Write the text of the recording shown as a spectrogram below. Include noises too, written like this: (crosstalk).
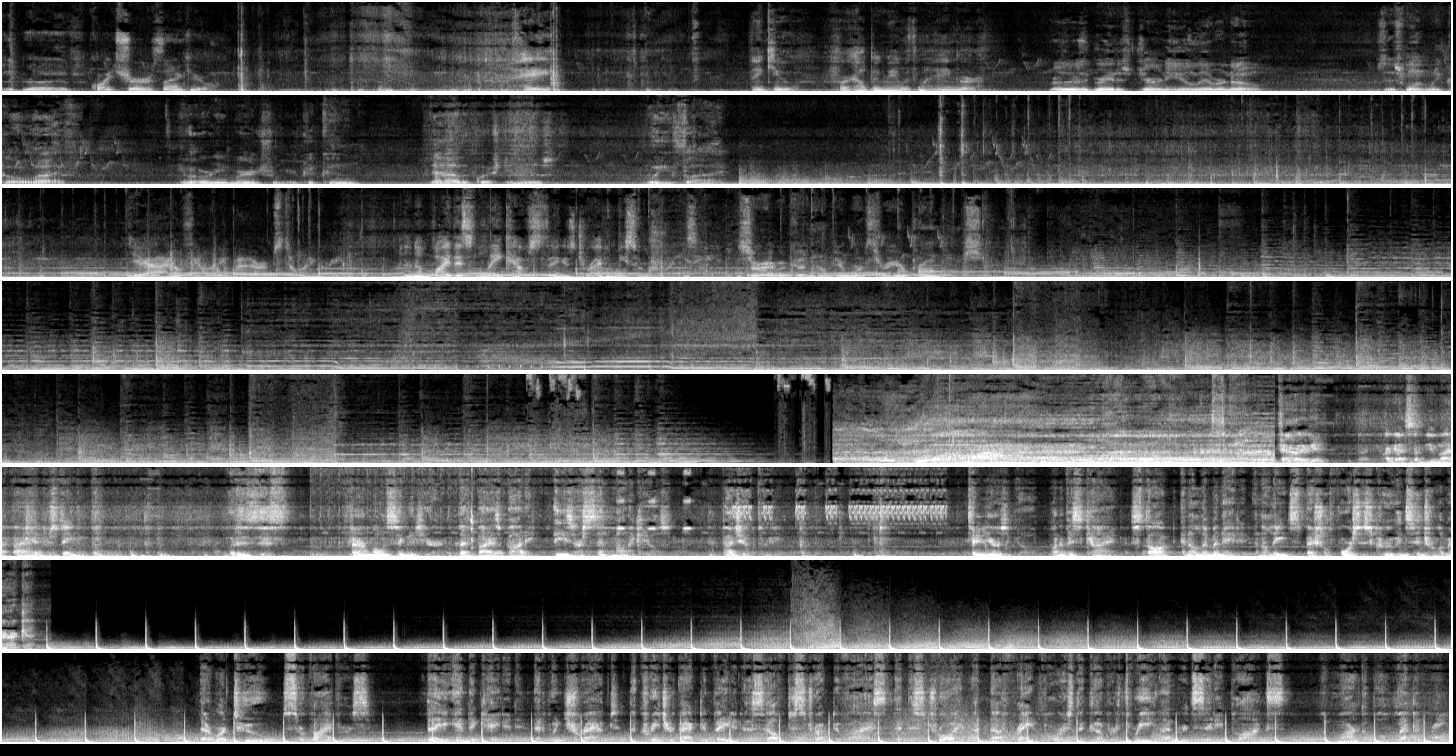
does it drive? Quite sure, thank you. Hey. Thank you for helping me with my anger. Brother, the greatest journey you'll ever know is this one we call life. You've already emerged from your cocoon. Now the question is, will you fly? Yeah, I don't feel any better. I'm still angry. I don't know why this lake house thing is driving me so crazy. Sorry we couldn't help you work through your problems. Interesting. What is this? Pheromone signature left by his body. These are scent molecules. Up three. Ten years ago, one of his kind stalked and eliminated an elite special forces crew in Central America. They indicated that when trapped, the creature activated a self-destruct device that destroyed enough rainforest to cover 300 city blocks. Remarkable weaponry.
